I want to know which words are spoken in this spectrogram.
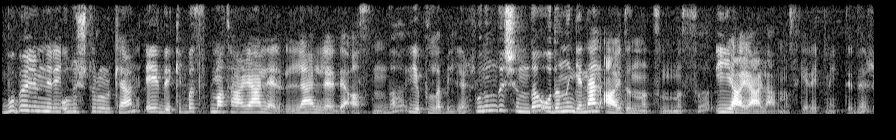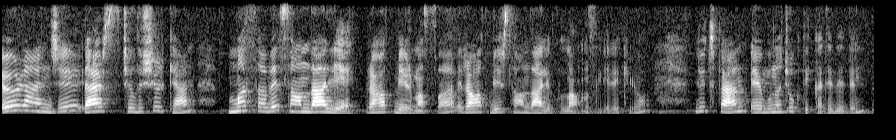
Bu bölümleri oluştururken evdeki basit materyallerle de aslında yapılabilir. Bunun dışında odanın genel aydınlatılması, iyi ayarlanması gerekmektedir. Öğrenci ders çalışırken masa ve sandalye, rahat bir masa ve rahat bir sandalye kullanması gerekiyor. Lütfen e, buna çok dikkat edin.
